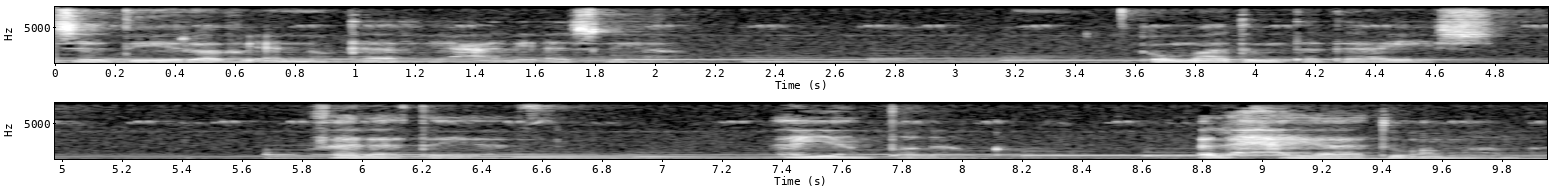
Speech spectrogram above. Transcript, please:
جديرة بأن نكافح لأجلها. وما دمت تعيش فلا تيأس هيا انطلق الحياة أمامك.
